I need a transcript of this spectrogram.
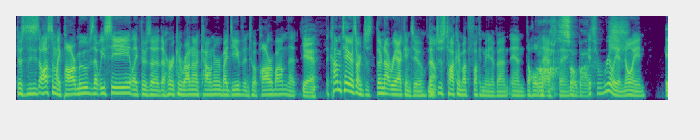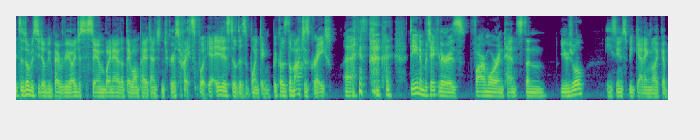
There's these awesome like power moves that we see. Like there's a the Hurricanrana counter by Deeve into a power bomb that Yeah. the commentators aren't just they're not reacting to. They're No. just talking about the fucking main event and the whole Oh, Nash thing. so bad. It's really annoying. It's a WCW pay per view. I just assume by now that they won't pay attention to cruiserweights. But yeah, it is still disappointing because the match is great. Uh, Dean in particular is far more intense than usual. He seems to be getting like a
